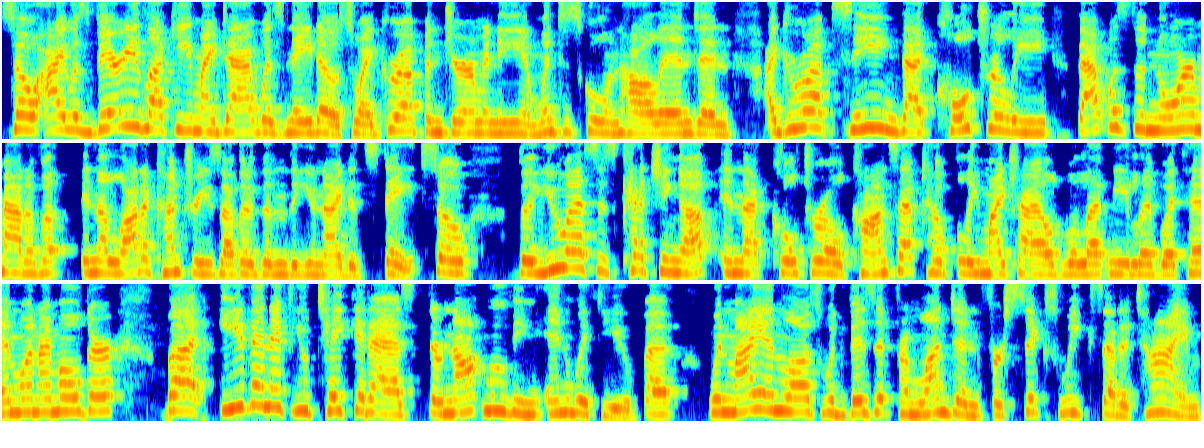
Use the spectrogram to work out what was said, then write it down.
So I was very lucky. My dad was NATO. So I grew up in Germany and went to school in Holland. And I grew up seeing that culturally, that was the norm out of a, in a lot of countries other than the United States. So the US is catching up in that cultural concept. Hopefully, my child will let me live with him when I'm older. But even if you take it as they're not moving in with you, but when my in laws would visit from London for six weeks at a time,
